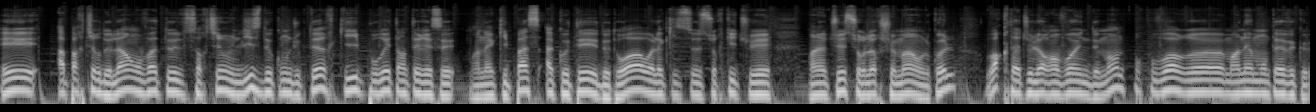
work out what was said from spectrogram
Et à partir de là, on va te sortir une liste de conducteurs qui pourraient t'intéresser. Voilà, qui passent à côté de toi, voilà, qui sur qui tu es, voilà, tu es sur leur chemin, on le colle. Waqta, tu leur envoies une demande pour pouvoir euh, monter avec eux.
